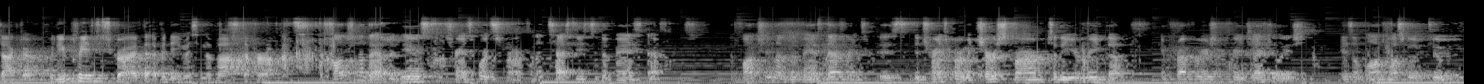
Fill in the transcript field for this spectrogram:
Doctor, would you please describe the epididymis and the vas deferens? The function of the epididymis is to transport sperm from the testes to the vas deferens. The function of the vas deferens is to transport mature sperm to the urethra in preparation for ejaculation. It is a long muscular tube.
